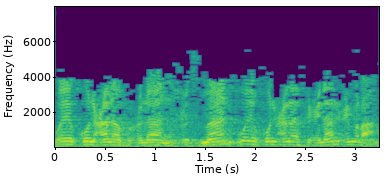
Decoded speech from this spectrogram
ويكون على فعلان عثمان ويكون على فعلان عمران.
